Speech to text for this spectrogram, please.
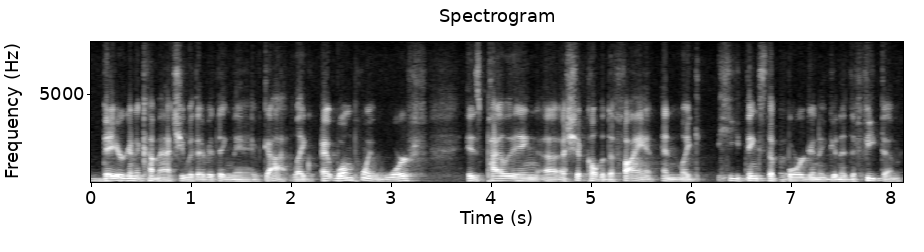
they are going to come at you with everything they've got. Like at one point, Worf is piloting a, ship called the Defiant, and like he thinks the Borg are going to defeat them,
